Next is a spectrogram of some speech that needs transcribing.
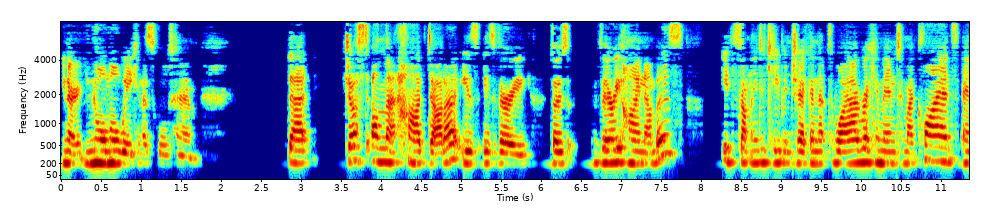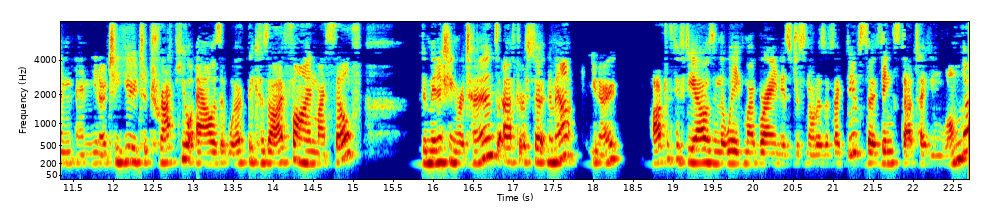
you know, normal week in a school term. That just on that hard data is, is very, those very high numbers. It's something to keep in check. And that's why I recommend to my clients and, and, you know, to you to track your hours at work because I find myself diminishing returns after a certain amount. You know, after 50 hours in the week, my brain is just not as effective. So things start taking longer.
